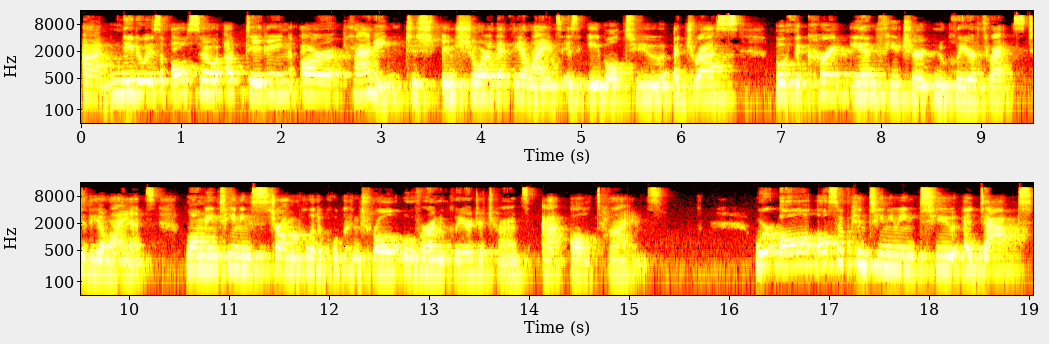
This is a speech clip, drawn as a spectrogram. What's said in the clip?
Um, NATO is also updating our planning to ensure that the alliance is able to address both the current and future nuclear threats to the alliance while maintaining strong political control over our nuclear deterrence at all times. We're all also continuing to adapt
